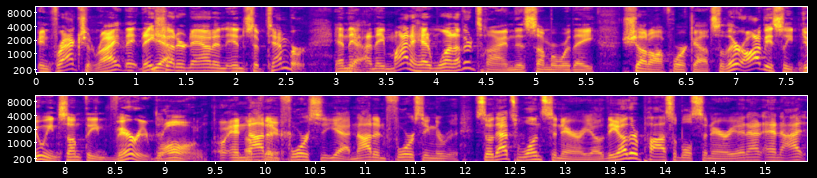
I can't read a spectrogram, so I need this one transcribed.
infraction, right? They, they yeah. shut her down in, in September, and they, yeah. and they might have had one other time this summer where they shut off workouts. So they're obviously doing something very wrong and not there. enforcing. Yeah, not enforcing the. So that's one scenario. The other possible scenario, and I, and I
